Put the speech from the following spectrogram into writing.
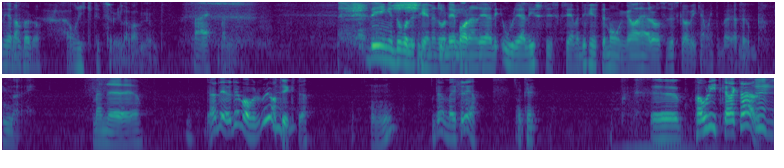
nedanför då. Ja, riktigt så illa var det nog inte. Nej, men... Det är ingen dålig scen ändå, det är 20 bara en reali- orealistisk scen. Men det finns det många här och så det ska vi kanske inte börja ta upp. Nej. Men... Eh, ja, det, det var väl vad jag tyckte. Mm. Döm mig för det. Okej. Eh, favoritkaraktär? Mm.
